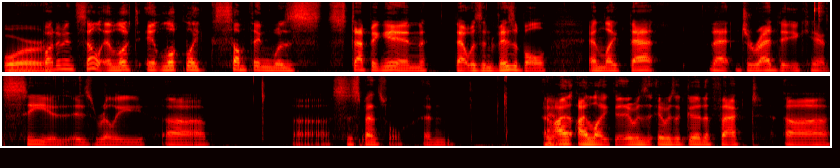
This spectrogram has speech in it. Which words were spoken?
or But I mean, still, it looked it looked like something was stepping in that was invisible, and like that that dread that you can't see is, is really uh, uh, suspenseful, and Yeah. I I liked it. It was it was a good effect, uh,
